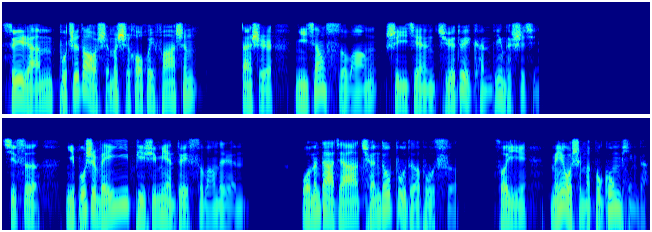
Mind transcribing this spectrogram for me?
虽然不知道什么时候会发生，但是你将死亡是一件绝对肯定的事情。其次，你不是唯一必须面对死亡的人，我们大家全都不得不死，所以没有什么不公平的。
